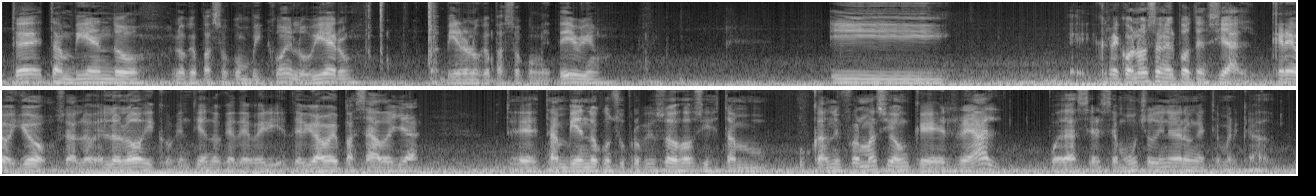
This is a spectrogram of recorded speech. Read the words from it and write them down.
Ustedes están viendo lo que pasó con Bitcoin, lo vieron, vieron lo que pasó con Ethereum y eh, reconocen el potencial, creo yo, o sea, lo, es lo lógico que entiendo que debió haber pasado ya. Ustedes están viendo con sus propios ojos y están buscando información que es real, puede hacerse mucho dinero en este mercado.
